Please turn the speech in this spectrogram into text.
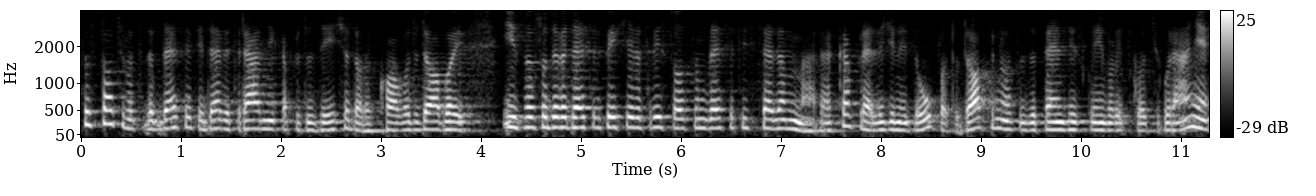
sa 179 radnika preduzeća Dalekovod Doboj. Iznos od 95.387 maraka predviđen je za uplatu doprinosa za penzijsko i invalidsko osiguranje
